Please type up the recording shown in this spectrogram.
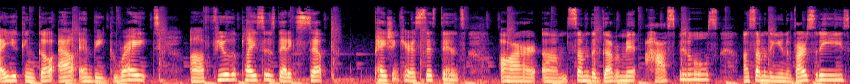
and you can go out and be great. A few of the places that accept patient care assistants are um, some of the government hospitals, uh, some of the universities,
